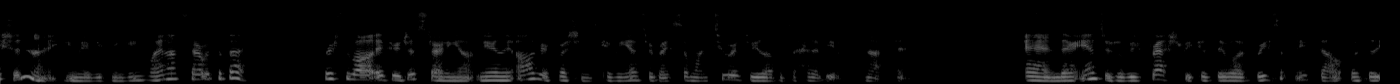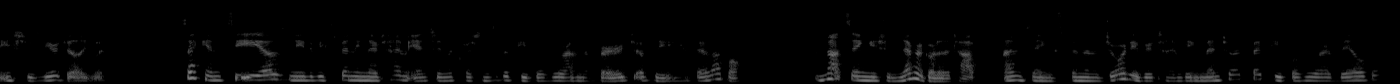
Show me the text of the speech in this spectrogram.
shouldn't I? You may be thinking. Why not start with the best? First of all, if you're just starting out, nearly all of your questions can be answered by someone two or three levels ahead of you, not 10. And their answers will be fresh because they will have recently dealt with the issues you're dealing with. Second, CEOs need to be spending their time answering the questions of the people who are on the verge of leading at their level. I'm not saying you should never go to the top. I'm saying spend the majority of your time being mentored by people who are available,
